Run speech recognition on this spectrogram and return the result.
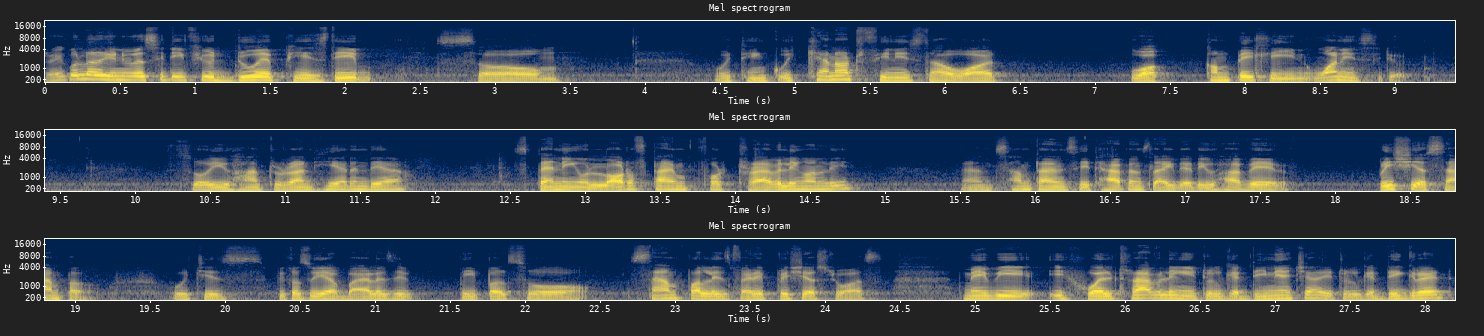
Regular university, if you do a PhD, so we think we cannot finish the work, work completely in one institute. So you have to run here and there, spending a lot of time for traveling only, and sometimes it happens like that. You have a precious sample which is because we are biology people, so sample is very precious to us. Maybe if while traveling it will get denatured, it will get degrade.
